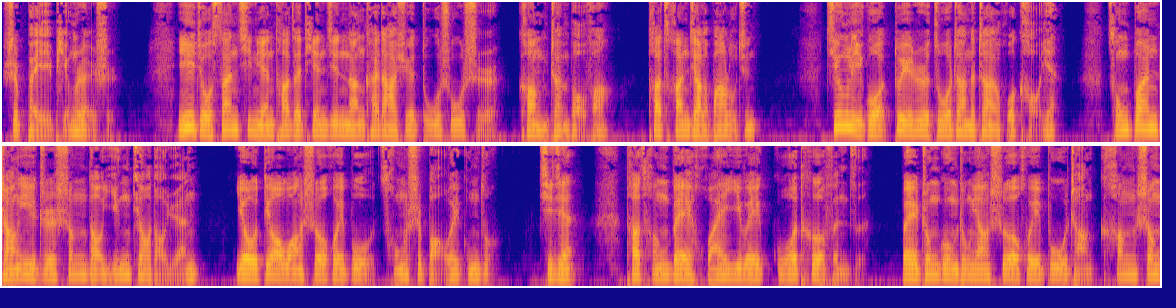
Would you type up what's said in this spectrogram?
是北平人士，一九三七年他在天津南开大学读书时，抗战爆发，他参加了八路军，经历过对日作战的战火考验，从班长一直升到营教导员。又调往社会部从事保卫工作，期间，他曾被怀疑为国特分子，被中共中央社会部长康生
